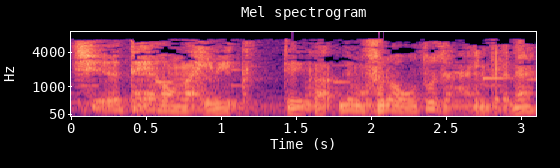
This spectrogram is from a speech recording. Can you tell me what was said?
中低音が響くっていうか、でもそれは音じゃないんだよね。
